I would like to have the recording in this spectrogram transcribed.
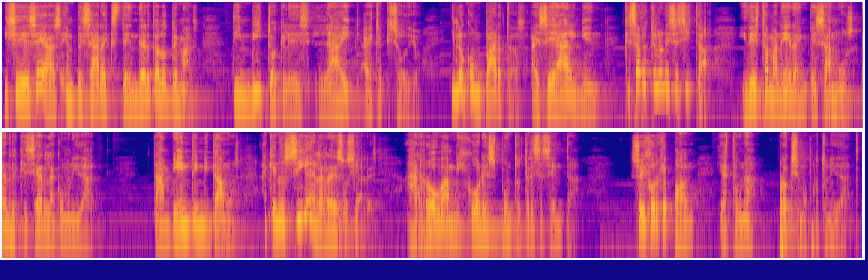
Y si deseas empezar a extenderte a los demás, te invito a que le des like a este episodio y lo compartas a ese alguien que sabes que lo necesita. Y de esta manera empezamos a enriquecer la comunidad. También te invitamos a que nos sigan en las redes sociales, arroba mejores.360. Soy Jorge Palm y hasta una próxima oportunidad.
